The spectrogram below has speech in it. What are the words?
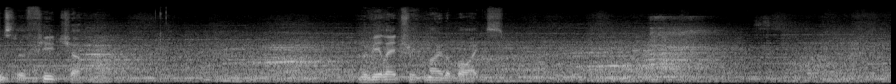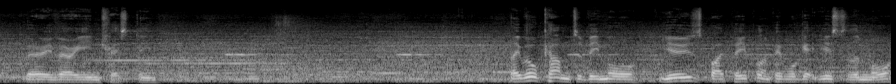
Into the future with electric motorbikes. Very, very interesting. They will come to be more used by people and people will get used to them more.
